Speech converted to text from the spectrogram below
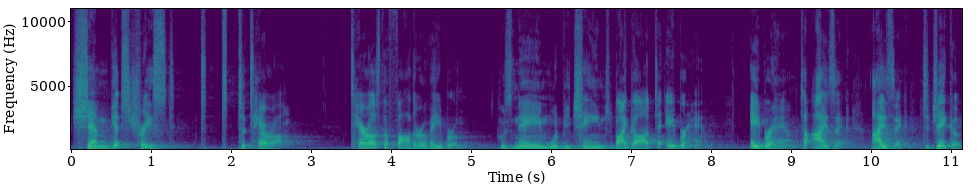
Shem gets traced to, to, Terah. Terah is the father of Abram, whose name would be changed by God to Abraham. Abraham to Isaac, Isaac to Jacob,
